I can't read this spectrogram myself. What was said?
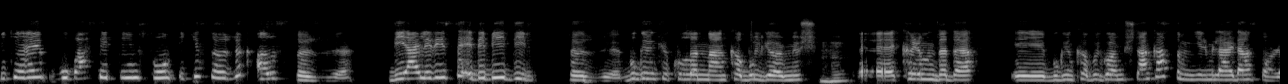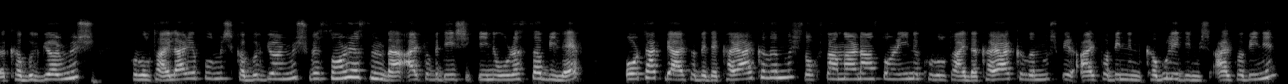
Bir kere bu bahsettiğim son iki sözlük ağız sözlüğü. Diğerleri ise edebi dil sözlüğü. Bugünkü kullanılan kabul görmüş, hı hı. E, Kırım'da da e, bugün kabul görmüşten kastım 20'lerden sonra kabul görmüş, kurultaylar yapılmış, kabul görmüş ve sonrasında alfabe değişikliğine uğrasa bile ortak bir alfabede karar kılınmış. 90'lardan sonra yine kurultayda karar kılınmış bir alfabenin, kabul edilmiş alfabenin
